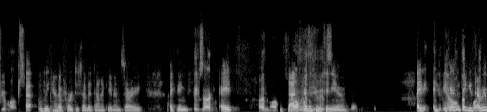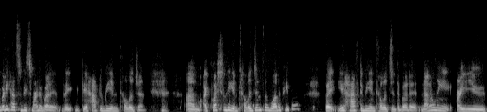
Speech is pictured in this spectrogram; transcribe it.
few months. Uh, we can't afford to shut it down again. I'm sorry. I think exactly it's I know. that's going to continue. I it, here's know, the thing: is everybody has to be smart about it. They they have to be intelligent. Um, I question the intelligence of a lot of people, but you have to be intelligent about it. Not only are you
